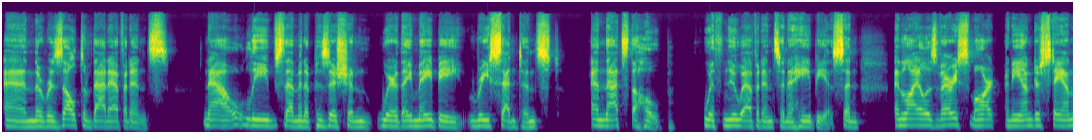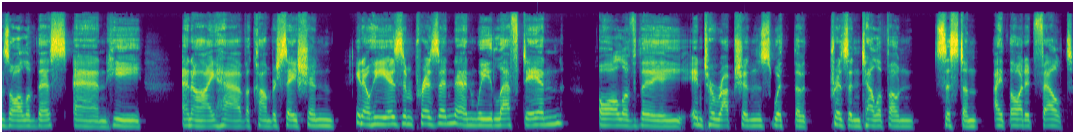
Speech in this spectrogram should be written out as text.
And the result of that evidence now leaves them in a position where they may be resentenced. And that's the hope with new evidence in a habeas. And and Lyle is very smart and he understands all of this. And he and I have a conversation. You know, he is in prison and we left in all of the interruptions with the prison telephone system. I thought it felt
